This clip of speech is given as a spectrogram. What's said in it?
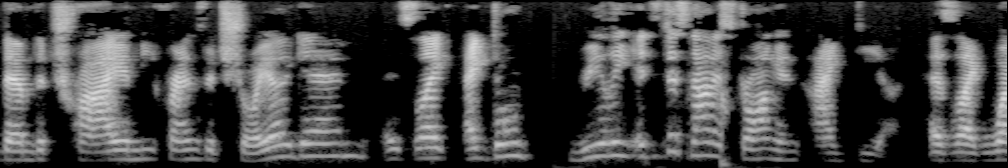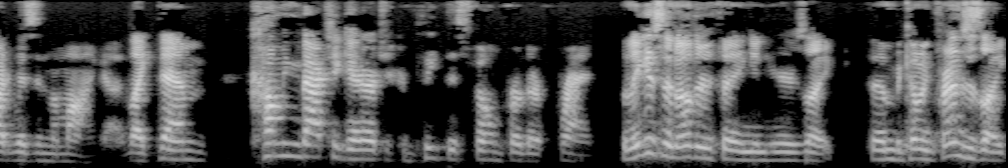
them to try and be friends with Shoya again. It's like I don't really. It's just not as strong an idea as like what was in the manga. Like them coming back together to complete this film for their friend. but I guess another thing in here is like them becoming friends is like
